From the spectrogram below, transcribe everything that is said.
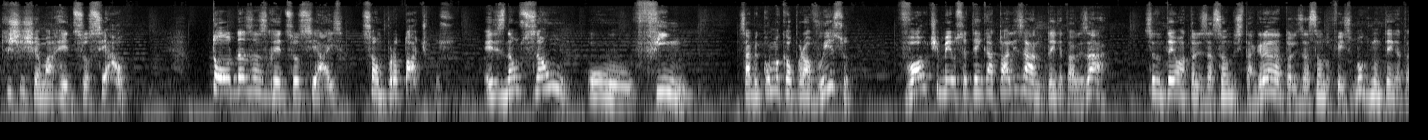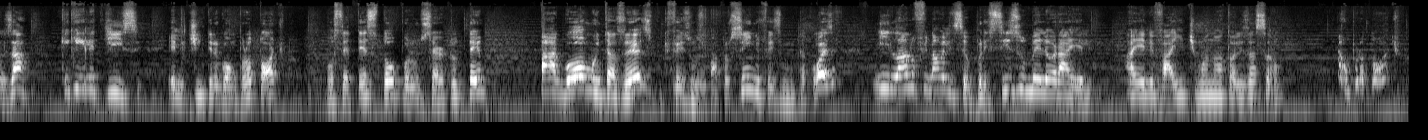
que se chama rede social. Todas as redes sociais são protótipos. Eles não são o fim. Sabe como que eu provo isso? Volte e meio você tem que atualizar, não tem que atualizar? Você não tem uma atualização do Instagram, atualização do Facebook, não tem que atualizar? O que, que ele disse? Ele te entregou um protótipo, você testou por um certo tempo, pagou muitas vezes, porque fez uns patrocínios, fez muita coisa, e lá no final ele disse: Eu preciso melhorar ele. Aí ele vai e te manda uma atualização. É um protótipo.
